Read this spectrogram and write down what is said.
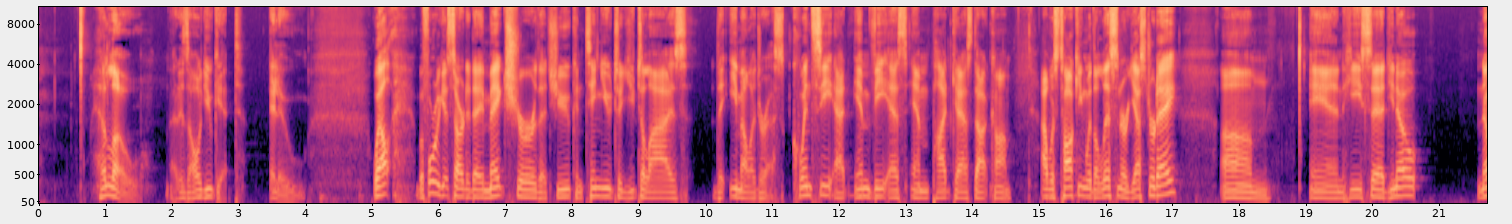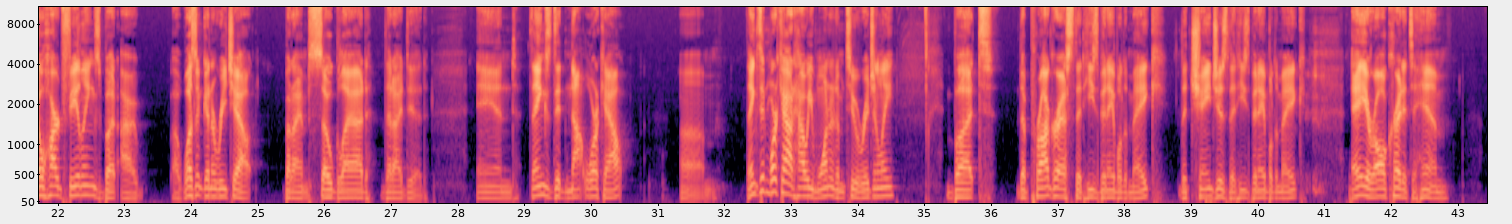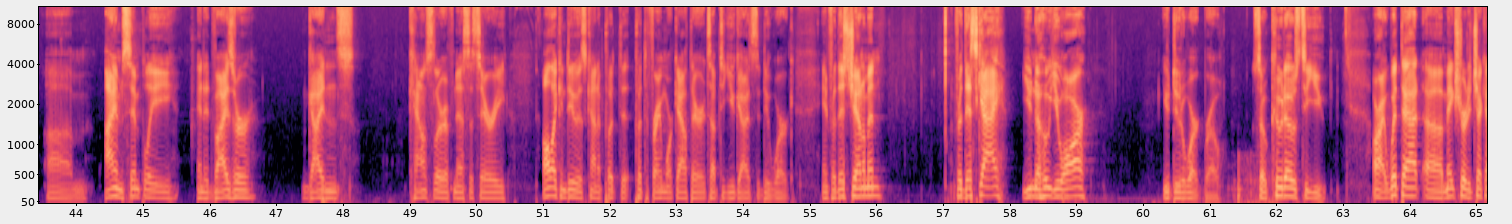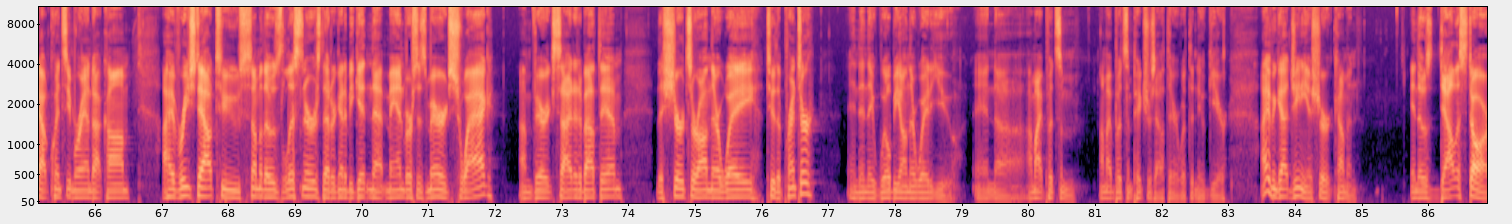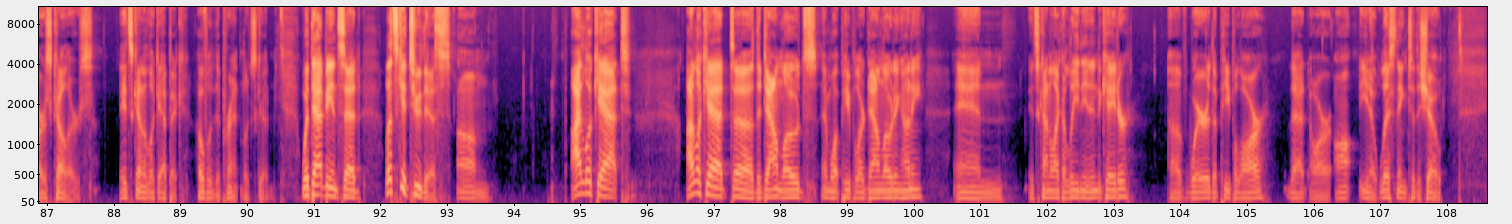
Hello. That is all you get. Hello. Well, before we get started today, make sure that you continue to utilize the email address quincy at mvsmpodcast.com. I was talking with a listener yesterday, um, and he said, You know, no hard feelings, but I, I wasn't going to reach out, but I am so glad that I did. And things did not work out. Um, things didn't work out how he wanted them to originally, but the progress that he's been able to make, the changes that he's been able to make, A, are all credit to him. Um, I am simply an advisor, guidance, counselor if necessary. All I can do is kind of put the put the framework out there. It's up to you guys to do work. And for this gentleman, for this guy, you know who you are. You do the work, bro. So kudos to you. All right, with that, uh, make sure to check out quincymoran.com. I have reached out to some of those listeners that are going to be getting that man versus marriage swag. I'm very excited about them. The shirts are on their way to the printer, and then they will be on their way to you. And uh, I might put some I might put some pictures out there with the new gear. I even got Jeannie a shirt coming in those Dallas Stars colors. It's going to look epic. Hopefully, the print looks good. With that being said, let's get to this. Um, I look at I look at uh, the downloads and what people are downloading, honey, and it's kind of like a leading indicator of where the people are that are on, you know listening to the show.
